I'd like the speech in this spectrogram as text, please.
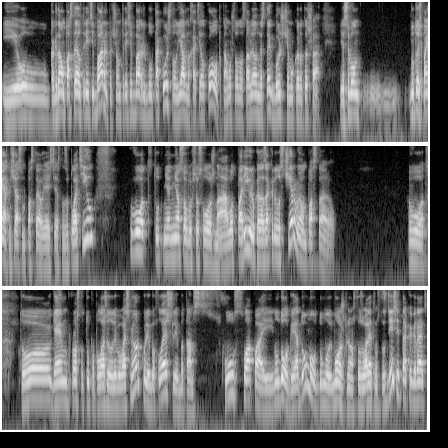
и о, когда он поставил третий баррель, причем третий баррель был такой, что он явно хотел кола, потому что он оставлял мне стек больше, чем у Каратыша. Если бы он, ну, то есть, понятно, сейчас он поставил, я, естественно, заплатил, вот, тут не, не особо все сложно, а вот по риверу, когда закрылась червы, он поставил, вот, то я ему просто тупо положил либо восьмерку, либо флеш, либо там фул слопа. И, ну, долго я думал, думал, может ли он с тузвалетом 110 так играть.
